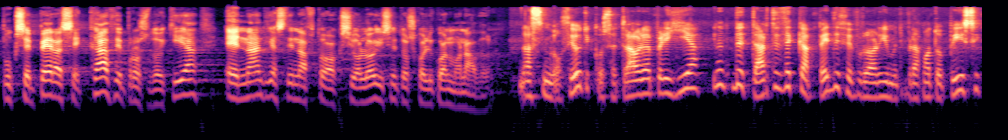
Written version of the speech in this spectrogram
που ξεπέρασε κάθε προσδοκία ενάντια στην αυτοαξιολόγηση των σχολικών μονάδων. Να σημειωθεί ότι η 24ωρη απεργία είναι την Τετάρτη 15 Φεβρουαρίου με την πραγματοποίηση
